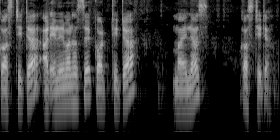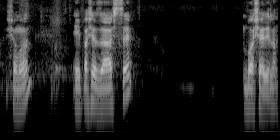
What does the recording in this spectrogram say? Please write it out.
cos theta আর এন এর মান হচ্ছে কট থিটা মাইনাস কস সমান, এই পাশে যা আসছে বসায় দিলাম।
